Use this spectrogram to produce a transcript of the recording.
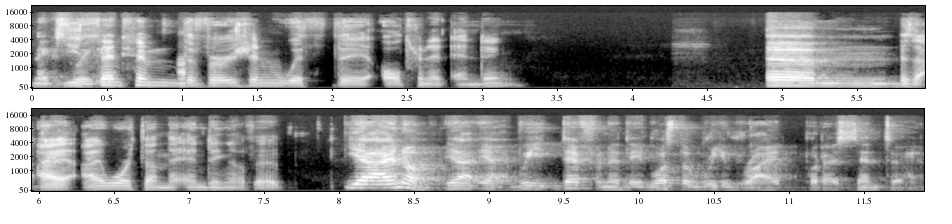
next you week. You sent him the version with the alternate ending? Um because I I worked on the ending of it. Yeah, I know. Yeah, yeah. We definitely it was the rewrite what I sent to him.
